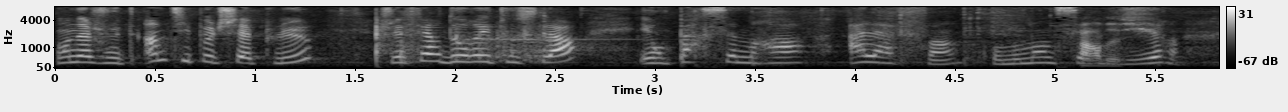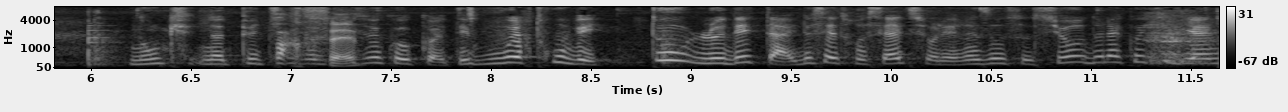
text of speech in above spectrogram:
On ajoute un petit peu de chapelure. Je vais faire dorer tout cela et on parsèmera à la fin, au moment de servir, donc notre petit, notre Parfait. petit œuf cocotte. Et vous pouvez retrouver tout le détail de cette recette sur les réseaux sociaux de la quotidienne.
